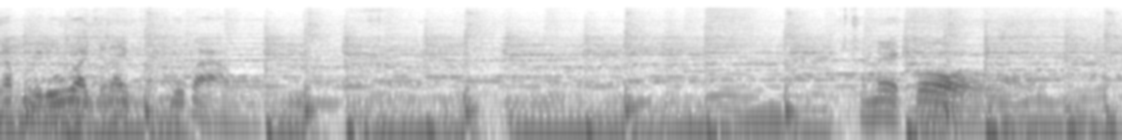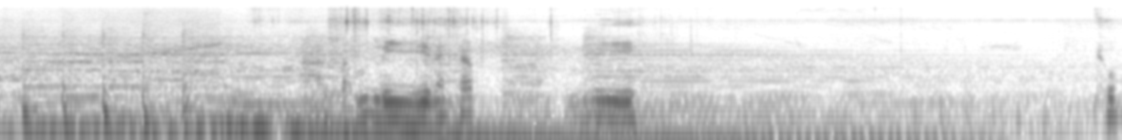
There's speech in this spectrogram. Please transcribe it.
ครับไม่รู้ว่าจะได้ผลหรือเปล่าครั้งแรกก็หาสำลีนะครับสำลีชุบ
